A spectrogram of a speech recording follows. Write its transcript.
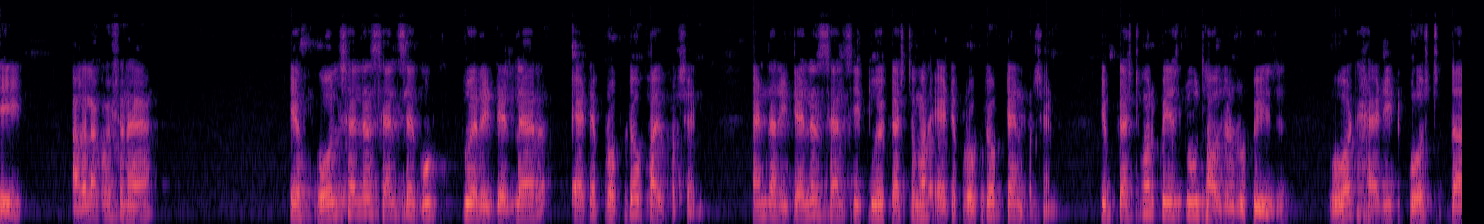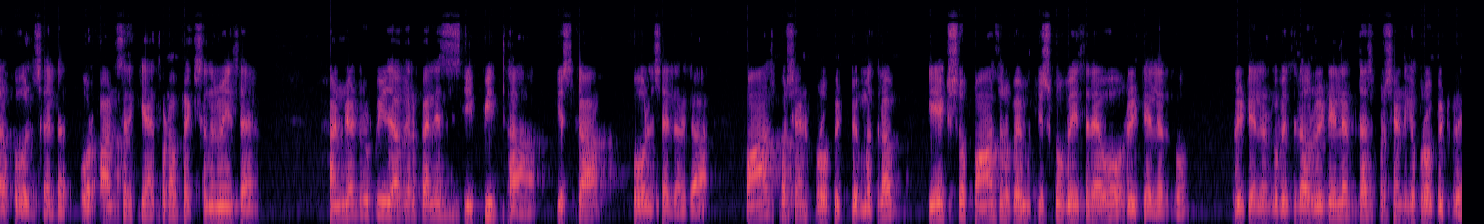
ए अगला क्वेश्चन है a wholesaler sells a good to a retailer at a profit of five percent and retailer sells it to a customer at a profit of ten percent if customer pays two thousand rupees what had it cost the wholesaler और आंसर क्या है, थोड़ा फ्रैक्शन में से है। हंड्रेड रुपीज़ अगर पहले सीपी था, किसका? होलसेलर का। पाँच परसेंट प्रॉफिट पे मतलब एक सौ पाँच रुपए में किसको बेच रहे है? रिटेलर को। रिटेलर को बेच रहा है और रिटेलर दस परसेंट के प्रॉफिट पे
